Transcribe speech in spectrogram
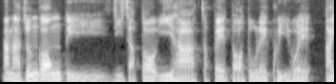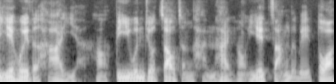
啊，若准讲伫二十度以下，十八度拄咧开花，啊，伊个花就下伊啊，吼，低温就造成寒害，吼，伊个长得袂大，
